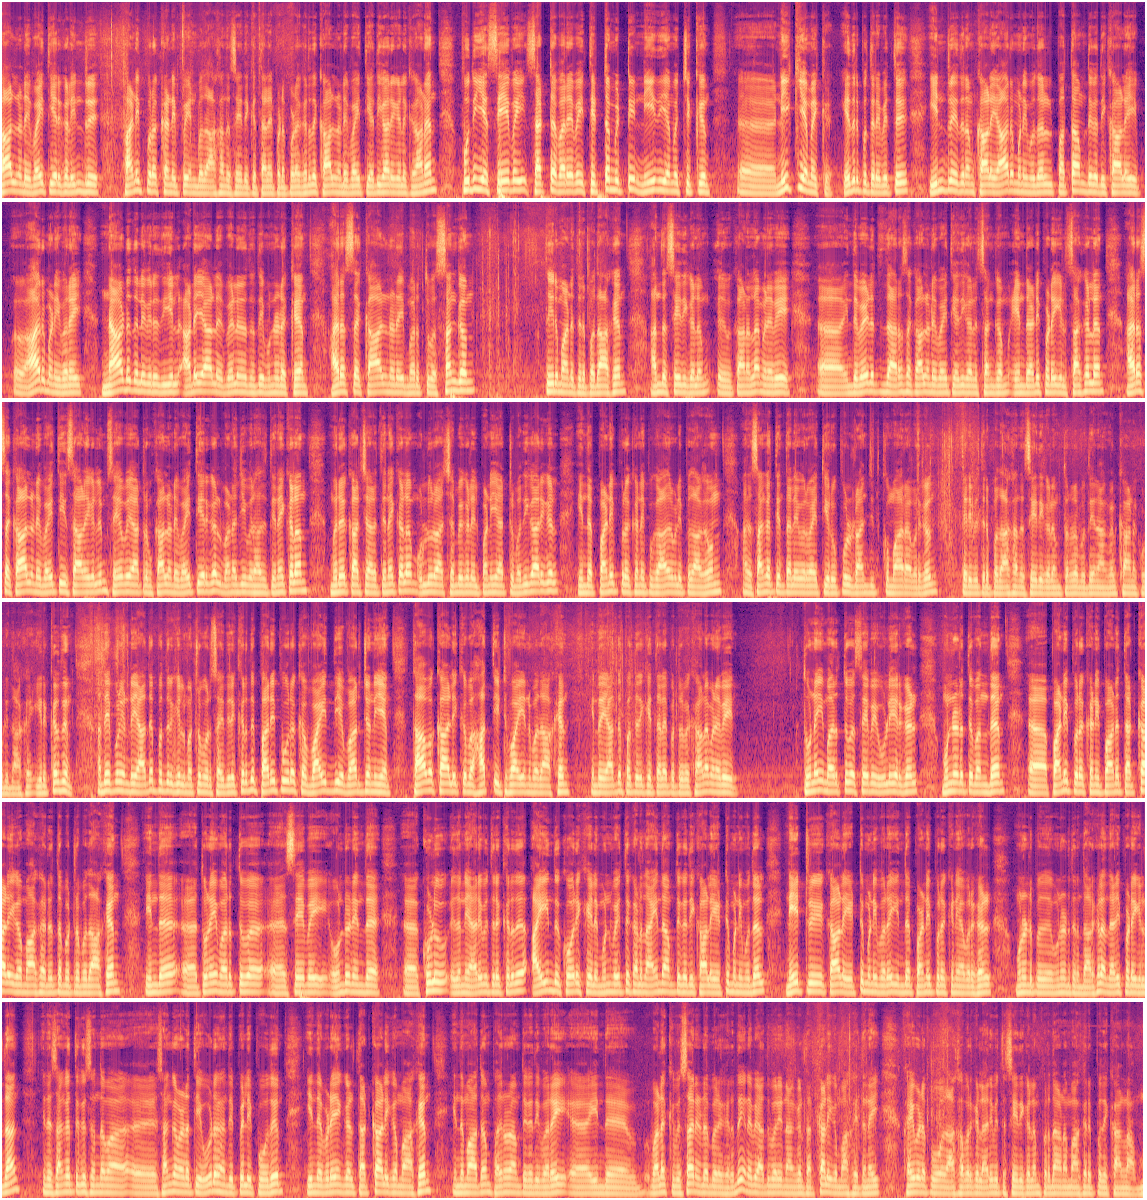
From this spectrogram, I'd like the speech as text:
கால்நடை வைத்தியர்கள் இன்று பணிப்புறக்கணிப்பு என்பதாக அந்த செய்திக்கு தலைப்பிடப்படுகிறது. கால்நடை வைத்திய அதிகாரிகளுக்கான புதிய சேவை சட்ட வரைவை திட்டமிட்டு நீதி அமைச்சுக்கு நீக்கியமைக்கு எதிர்ப்பு தெரிவித்து இன்றைய தினம் காலை ஆறு மணி முதல் பத்தாம் தேதி காலை ஆறு மணி வரை நாடு விருதியில் அடையாள வேலைநிறுத்தத்தை முன்னெடுக்க அரச கால்நடை மருத்துவ சங்கம் தீர்மானித்திருப்பதாக அந்த செய்திகளும் காணலாம். எனவே இந்த வேடத்தில் அரச கால்நடை வைத்திய அதிகாரி சங்கம் என்ற அடிப்படையில் சகல அரச கால்நடை வைத்தியசாலைகளிலும் சேவையாற்றும் கால்நடை வைத்தியர்கள் வனஜீவராஜ திணைக்களம் மிருகக்காட்சியாளர் திணைக்களம் உள்ளூராட்சி சபைகளில் பணியாற்றும் அதிகாரிகள் இந்த பணி புறக்கணிப்புக்கு ஆதரவளிப்பதாகவும் அந்த சங்கத்தின் தலைவர் வைத்தியர் உப்புல் ரஞ்சித் குமார் அவர்கள் தெரிவித்திருப்பதாக அந்த செய்திகளும் தொடர்பதை நாங்கள் காணக்கூடியதாக இருக்கிறது. அதேபோல் இன்றைய அதப்பத்திரிகையில் மற்றும் ஒரு செய்தி இருக்கிறது. பரிபூரக வைத்திய வர்ஜனிய தாவகாலிக்கவ ஹத் இட்வாய் என்பதாக இன்றைய அதப்பத்திரிகை தலைப்பெற்ற காலம் எனவே துணை மருத்துவ சேவை ஊழியர்கள் முன்னெடுத்து வந்த பணிப்புறக்கணிப்பாடு தற்காலிகமாக நிறுத்தப்பட்டிருப்பதாக இந்த துணை மருத்துவ சேவை ஒன்றிணைந்த குழு இதனை அறிவித்திருக்கிறது. ஐந்து கோரிக்கைகளை முன்வைத்து கடந்த ஐந்தாம் தேதி காலை எட்டு மணி முதல் நேற்று காலை எட்டு மணி வரை இந்த பணிப்புறக்கணி அவர்கள் முன்னெடுப்பு முன்னெடுத்திருந்தார்கள். அந்த அடிப்படையில் தான் இந்த சங்கத்துக்கு சொந்தமாக சங்கம் நடத்திய ஊடக சந்திப்பில் இப்போது இந்த விடயங்கள் தற்காலிகமாக இந்த மாதம் பதினோராம் தேதி வரை இந்த வழக்கு விசாரணை இடம்பெறுகிறது எனவே அதுவரை நாங்கள் தற்காலிகமாக இதனை கைவிடப் போவதாக அவர்கள் அறிவித்த செய்திகளும் பிரதானமாக இருப்பதை காணலாம்.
